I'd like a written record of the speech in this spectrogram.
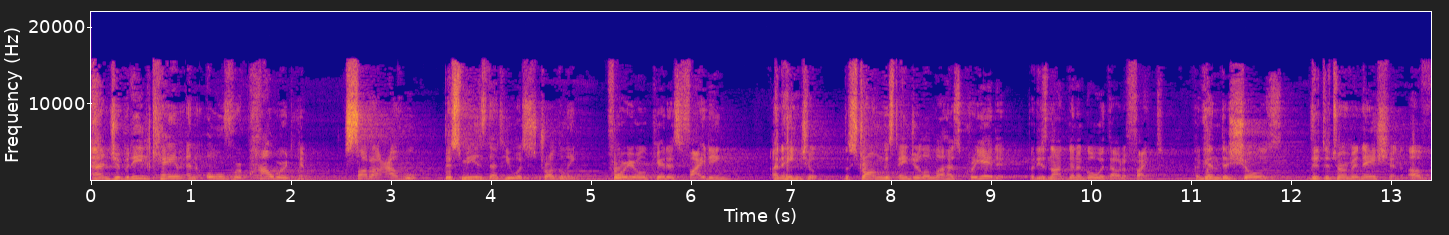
And Jibreel came and overpowered him sara'ahu. This means that he was struggling. Four-year-old kid is fighting an angel, the strongest angel Allah has created, but he's not going to go without a fight. Again, this shows the determination of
